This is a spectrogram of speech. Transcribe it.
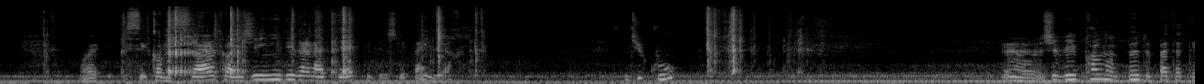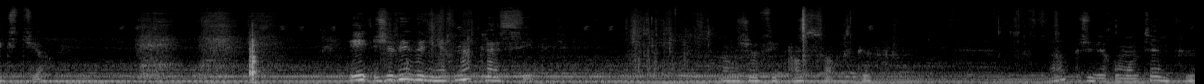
ouais, c'est comme ça. Quand j'ai une idée dans la tête, eh je ne l'ai pas hier. Du coup, euh, je vais prendre un peu de pâte à texture. Et je vais venir me placer. Donc, je fais en sorte que... Hein, je vais remonter un peu.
